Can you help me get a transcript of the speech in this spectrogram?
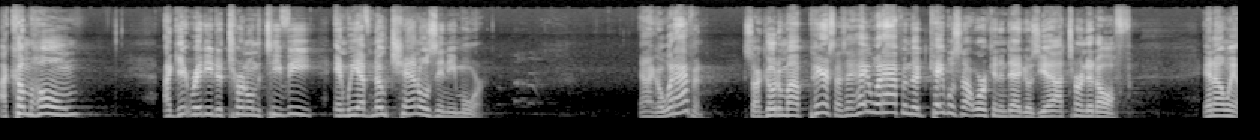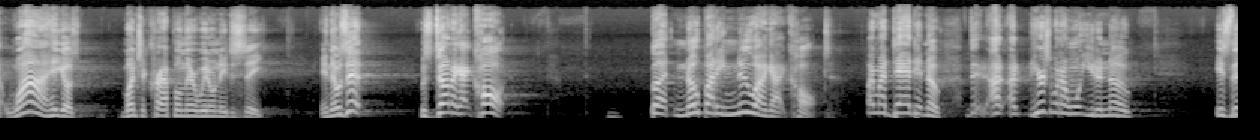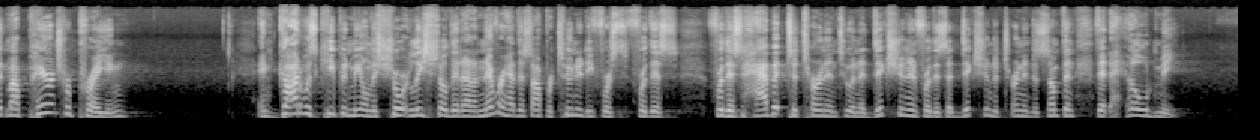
I come home, I get ready to turn on the TV, and we have no channels anymore. And I go, What happened? So I go to my parents, I say, Hey, what happened? The cable's not working. And dad goes, Yeah, I turned it off. And I went, Why? He goes, Bunch of crap on there we don't need to see. And that was it. It was done. I got caught. But nobody knew I got caught. Like my dad didn't know. I, I, here's what I want you to know is that my parents were praying and God was keeping me on this short leash so that I never had this opportunity for, for, this, for this habit to turn into an addiction and for this addiction to turn into something that held me,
